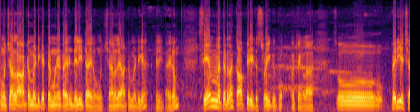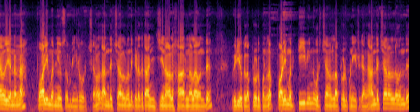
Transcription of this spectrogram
உங்கள் சேனல் ஆட்டோமேட்டிக்காக டெர்மினேட் ஆயிரும் டெலிட் ஆயிரும். உங்கள் சேனலே ஆட்டோமேட்டிக்காக டெலிட் ஆயிரும். சேம் மெத்தட் தான் காப்பி ரைட் ஸ்ட்ரைக்குக்கும் ஓகேங்களா ஸோ பெரிய சேனல் என்னென்னா பாலிமர் நியூஸ் அப்படிங்கிற ஒரு சேனல் அந்த சேனல் வந்து கிட்டத்தட்ட அஞ்சு நாள் ஆறு நாளாக வந்து வீடியோக்கள் அப்லோட் பண்ணல. பாலிமர் டிவின்னு ஒரு சேனல் அப்லோட் பண்ணிட்டு இருக்காங்க. அந்த சேனலில் வந்து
